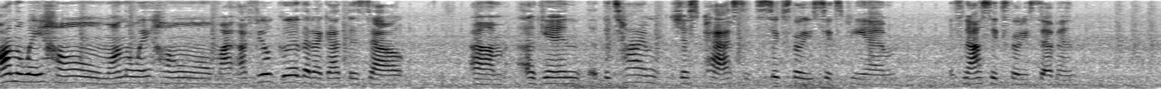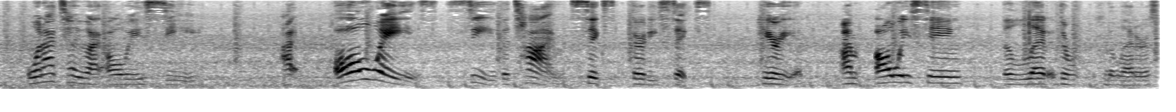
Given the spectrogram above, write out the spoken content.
on the way home, on the way home, I, I feel good that I got this out. Um, again, the time just passed. It's 6:36 p.m. It's now 6:37. When I tell you, I always see I always see the time 636 period i'm always seeing the letter the, the letters.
